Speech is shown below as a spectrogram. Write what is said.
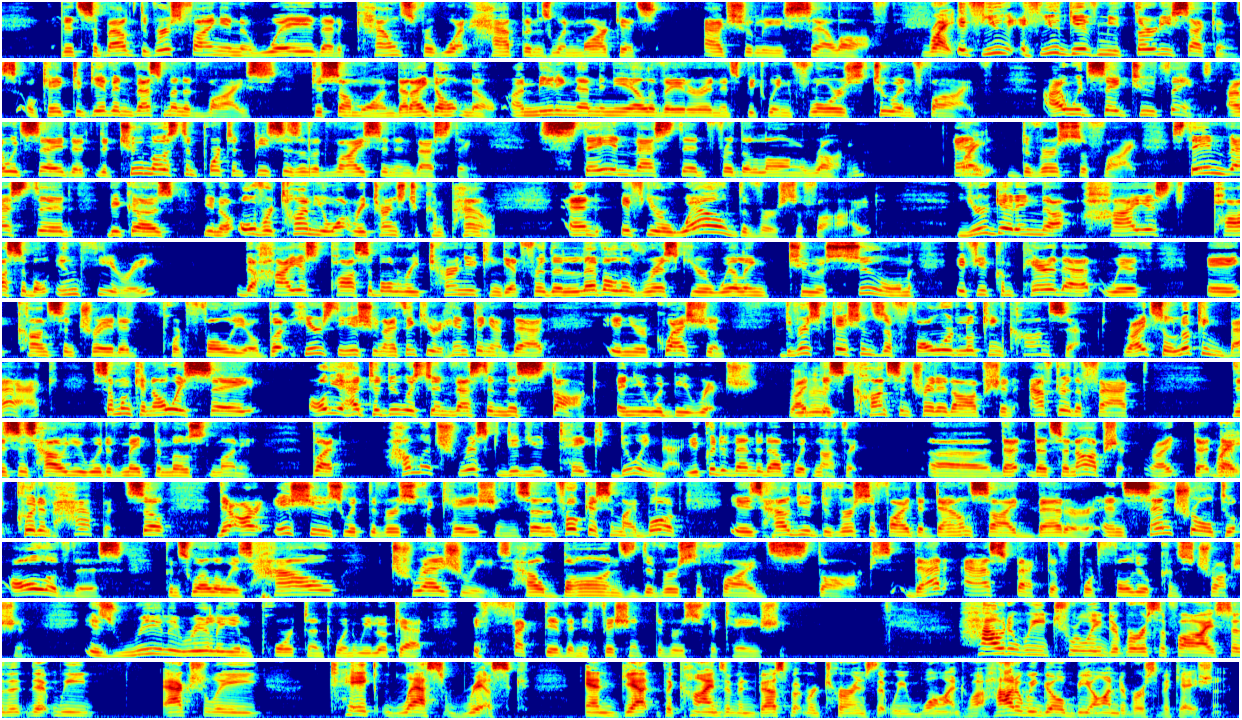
It's about diversifying in a way that accounts for what happens when markets actually sell off. Right. If you if you give me 30 seconds, okay, to give investment advice to someone that I don't know. I'm meeting them in the elevator and it's between floors 2 and 5. I would say two things. I would say that the two most important pieces of advice in investing stay invested for the long run and right. diversify. Stay invested because, you know, over time you want returns to compound. And if you're well diversified, you're getting the highest possible in theory, the highest possible return you can get for the level of risk you're willing to assume if you compare that with a concentrated portfolio. But here's the issue, and I think you're hinting at that in your question. Diversification is a forward looking concept, right? So looking back, someone can always say, all you had to do was to invest in this stock and you would be rich, right? Mm-hmm. This concentrated option after the fact, this is how you would have made the most money. But how much risk did you take doing that? You could have ended up with nothing. Uh, that that's an option, right? That right. that could have happened. So there are issues with diversification. So the focus in my book is how do you diversify the downside better? And central to all of this, Consuelo, is how treasuries, how bonds diversified stocks. That aspect of portfolio construction is really, really important when we look at effective and efficient diversification. How do we truly diversify so that, that we actually take less risk and get the kinds of investment returns that we want? How do we go beyond diversification?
